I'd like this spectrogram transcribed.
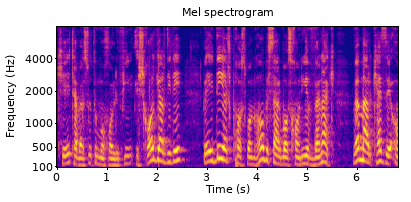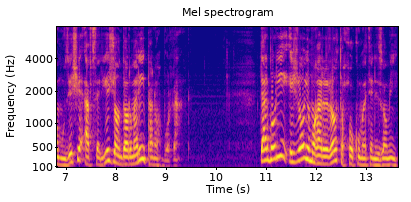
که توسط مخالفین اشغال گردیده و عدهای از پاسبان ها به سربازخانه ونک و مرکز آموزش افسری ژاندارمری پناه بردند. درباره اجرای مقررات حکومت نظامی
